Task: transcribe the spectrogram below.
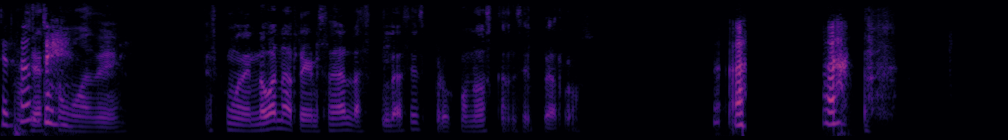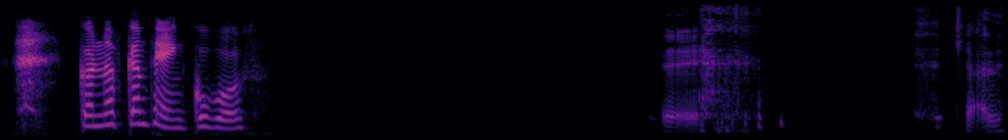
O sea, es como de, es como de no van a regresar a las clases, pero conózcanse, perros. Conózcanse en cubos. Eh, chale.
